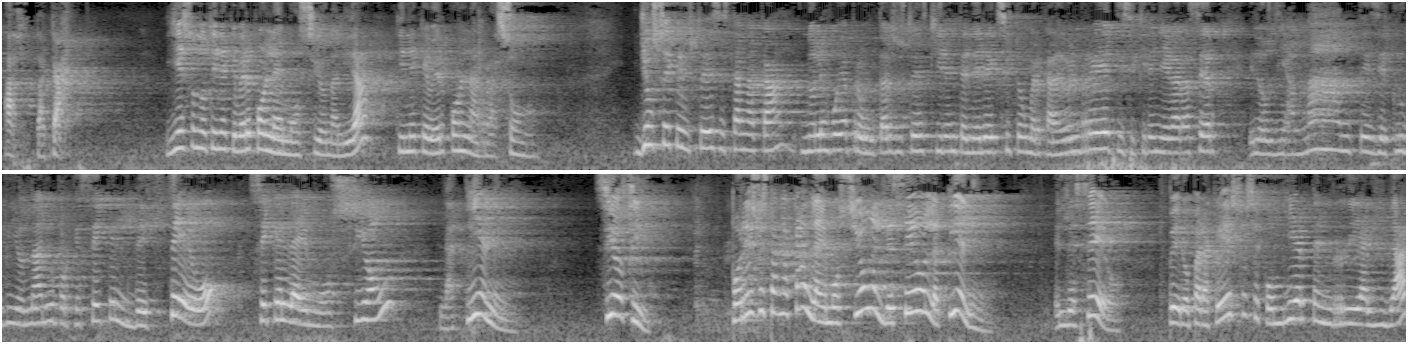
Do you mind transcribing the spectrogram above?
hasta acá y eso no tiene que ver con la emocionalidad, tiene que ver con la razón. Yo sé que ustedes están acá, no les voy a preguntar si ustedes quieren tener éxito en Mercadeo en Red y si quieren llegar a ser los diamantes del Club Millonario, porque sé que el deseo, sé que la emoción la tienen. Sí o sí. Por eso están acá, la emoción, el deseo la tienen. El deseo. Pero para que eso se convierta en realidad,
